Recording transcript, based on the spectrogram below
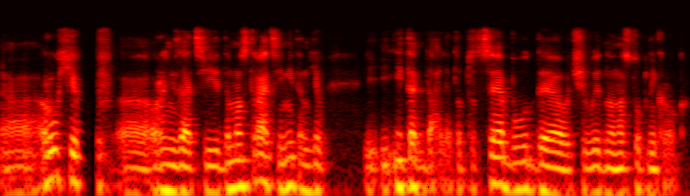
е, рухів, е, організації демонстрацій, мітингів і, і, і так далі. Тобто, це буде очевидно наступний крок.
